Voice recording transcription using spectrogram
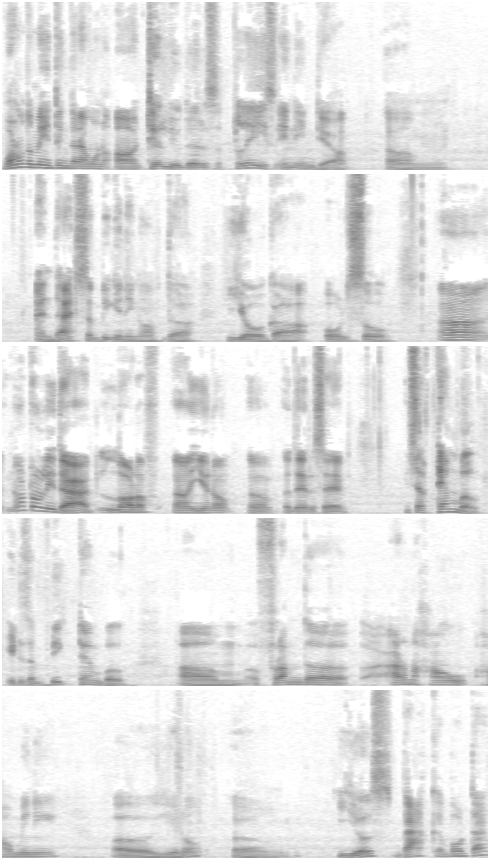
One of the main things that I want to uh, tell you, there is a place in India, um, and that's the beginning of the yoga also. Uh, not only that, a lot of uh, you know uh, there is a it's a temple. It is a big temple um, from the i don't know how how many uh, you know uh, years back about that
